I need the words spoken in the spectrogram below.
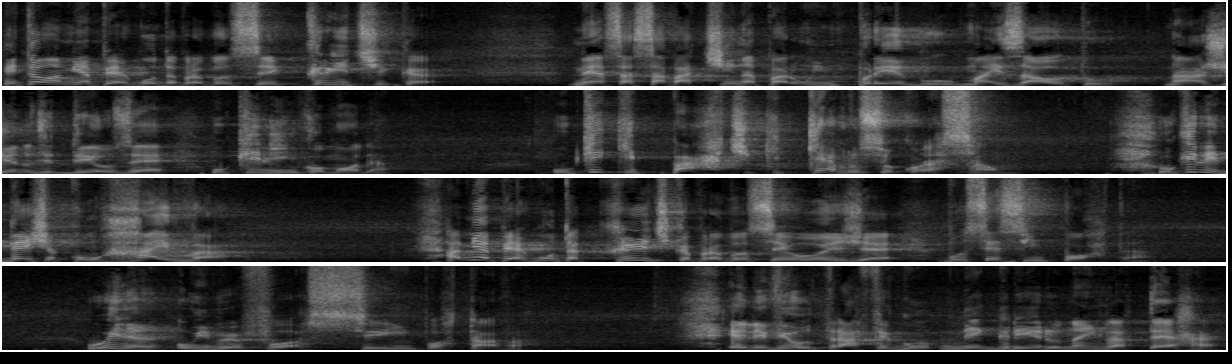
Então, a minha pergunta para você, crítica, nessa sabatina para um emprego mais alto, na agenda de Deus é o que lhe incomoda? O que que parte, que quebra o seu coração? O que lhe deixa com raiva? A minha pergunta crítica para você hoje é: você se importa? William Wilberforce se importava. Ele viu o tráfego negreiro na Inglaterra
